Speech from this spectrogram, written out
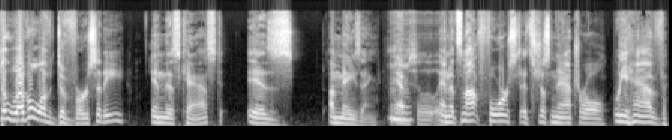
The level of diversity in this cast is amazing mm-hmm. Absolutely. and it's not forced it's just natural we have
